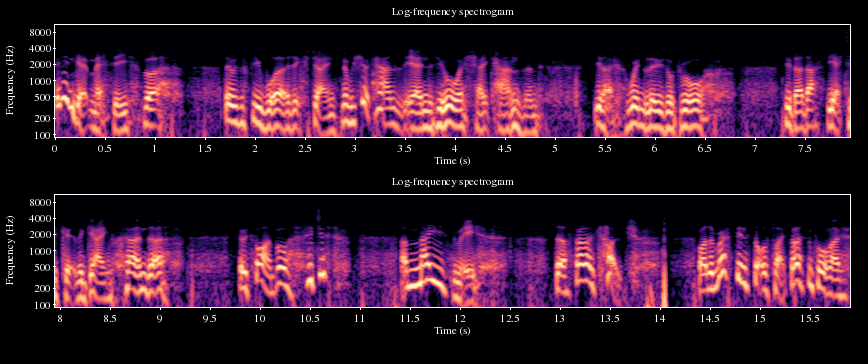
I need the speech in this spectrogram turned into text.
it didn't get messy, but there was a few words exchanged. And we shook hands at the end, as you always shake hands, and, you know, win, lose, or draw. You know, that's the etiquette of the game. And uh, it was fine, but it just amazed me that a fellow coach, right, the ref didn't stop the play. First and foremost,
